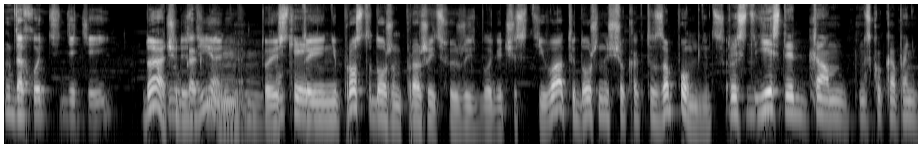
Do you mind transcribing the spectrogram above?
Да хоть детей. Да, ну, через как... деяние. Mm-hmm. То есть okay. ты не просто должен прожить свою жизнь благочестиво, а ты должен еще как-то запомниться. То есть если там, насколько я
